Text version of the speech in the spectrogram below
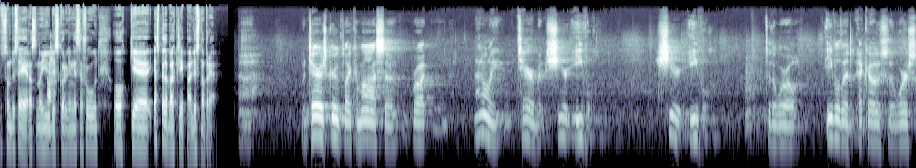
som du säger, alltså någon judisk organisation. Och eh, jag spelar bara klipp här, lyssna på det. Uh, when terrorist groups like Hamas uh, brought not only terror but sheer evil, sheer evil to the world. Evil that echoes the worst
